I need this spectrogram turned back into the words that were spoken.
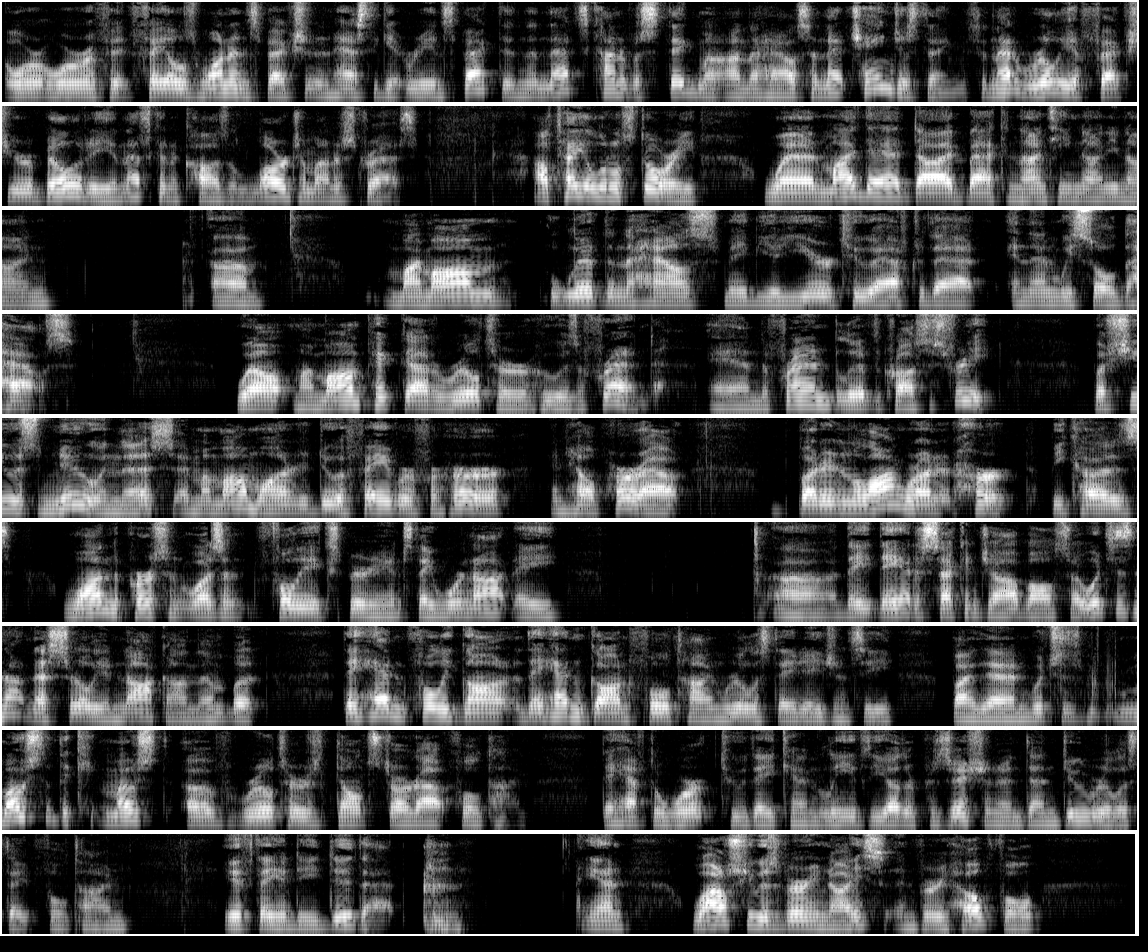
or or if it fails one inspection and has to get re-inspected, then that's kind of a stigma on the house, and that changes things, and that really affects your ability, and that's going to cause a large amount of stress. I'll tell you a little story. When my dad died back in 1999, um, my mom lived in the house maybe a year or two after that, and then we sold the house. Well, my mom picked out a realtor who was a friend, and the friend lived across the street. But she was new in this, and my mom wanted to do a favor for her and help her out. But in the long run, it hurt because one, the person wasn't fully experienced. They were not a uh, they they had a second job also, which is not necessarily a knock on them, but they hadn't fully gone they hadn't gone full time real estate agency by then, which is most of the most of realtors don't start out full time. They have to work to they can leave the other position and then do real estate full time, if they indeed do that. and while she was very nice and very helpful,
